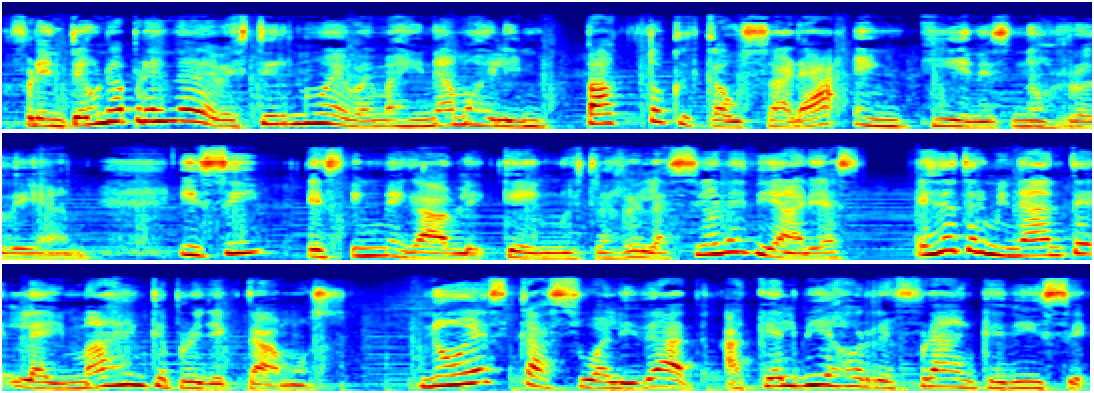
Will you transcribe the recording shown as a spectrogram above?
Frente a una prenda de vestir nueva, imaginamos el impacto que causará en quienes nos rodean. Y sí, es innegable que en nuestras relaciones diarias es determinante la imagen que proyectamos. No es casualidad aquel viejo refrán que dice,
